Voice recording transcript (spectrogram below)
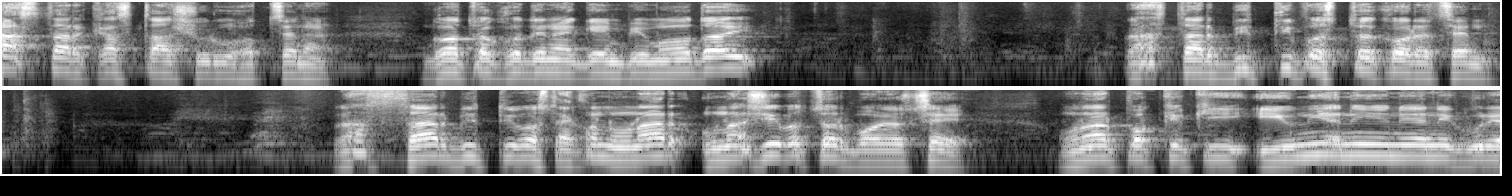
রাস্তার কাজটা শুরু হচ্ছে না? গত কদিন আগে এমপি মহোদয় রাস্তার ভিত্তিপ্রস্তর করেছেন। রাস্তার ভিত্তিপ্রস্তর এখন ওনার উনাশি বছর বয়সে, ওনার পক্ষে কি ইউনিয়ন ইউনিয়নে ঘুরে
